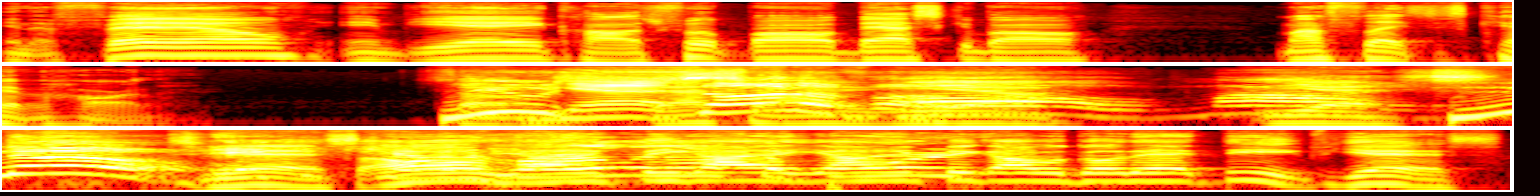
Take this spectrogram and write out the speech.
NFL, NBA, college football, basketball. My flex is Kevin Harlan. So You Yes. son of a- Yeah. Oh my! Yes. No. Yes. Kevin oh, y'all didn't think I the y'all didn't think I would go that deep. Yes.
